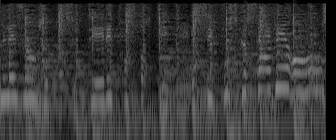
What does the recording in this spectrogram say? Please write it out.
Comme les anges se télétransporter et c'est fou ce que ça dérange.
